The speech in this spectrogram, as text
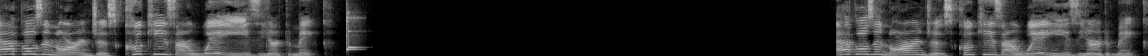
Apples and oranges. Cookies are way easier to make. Apples and oranges. Cookies are way easier to make.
